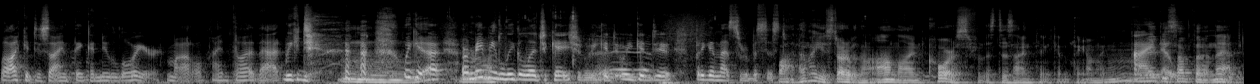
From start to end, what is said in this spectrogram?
well, I could design think a new lawyer model. I hadn't thought of that. We could, do, we could, uh, or maybe legal education. We could, we could do. But again, that's sort of a system. Wow, I love how you started with an online course for this design thinking thing. I'm like, mm, maybe something in that.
